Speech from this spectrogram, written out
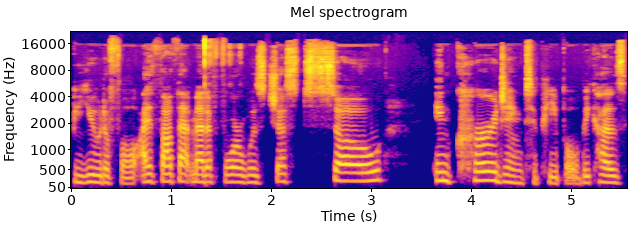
beautiful. I thought that metaphor was just so encouraging to people because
